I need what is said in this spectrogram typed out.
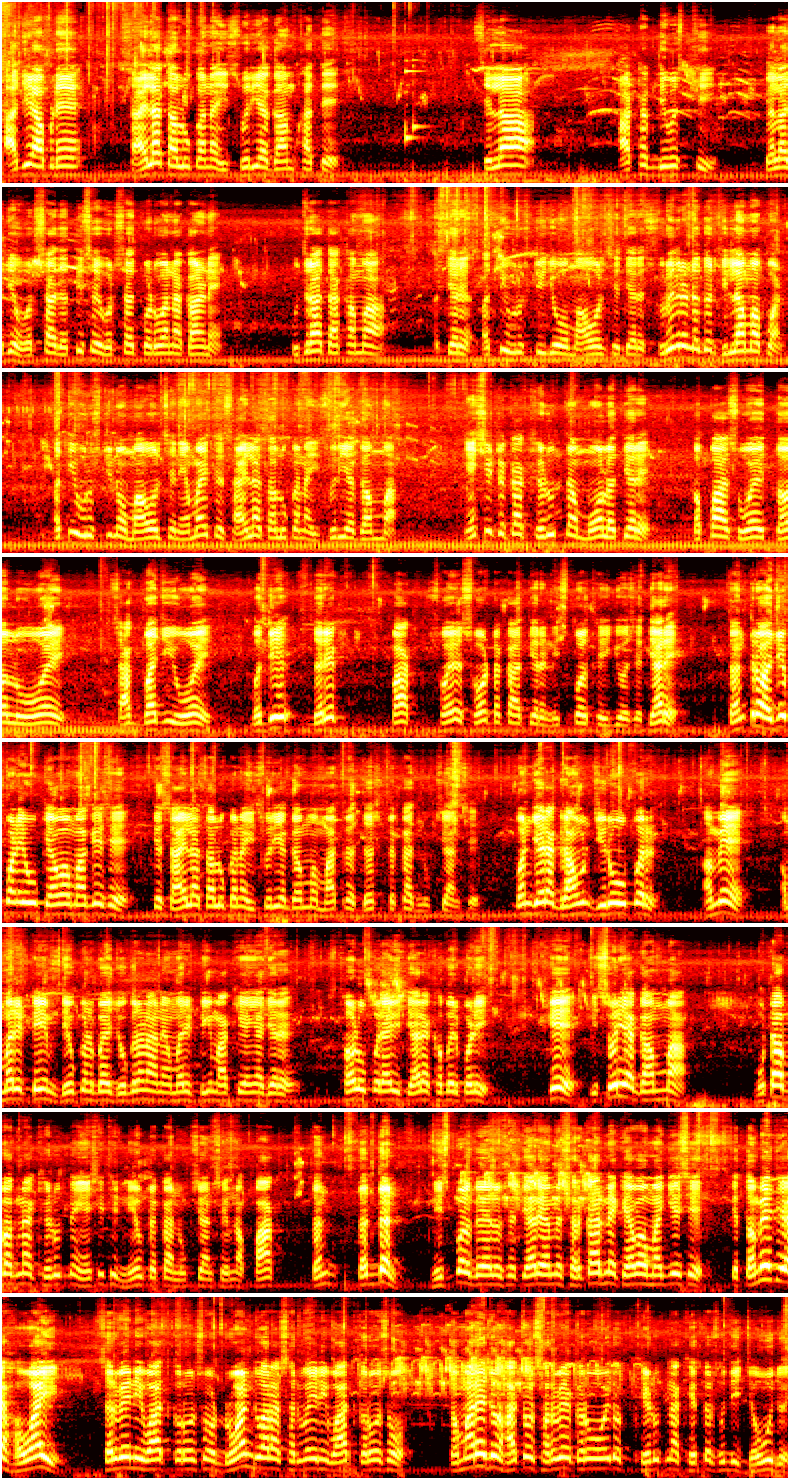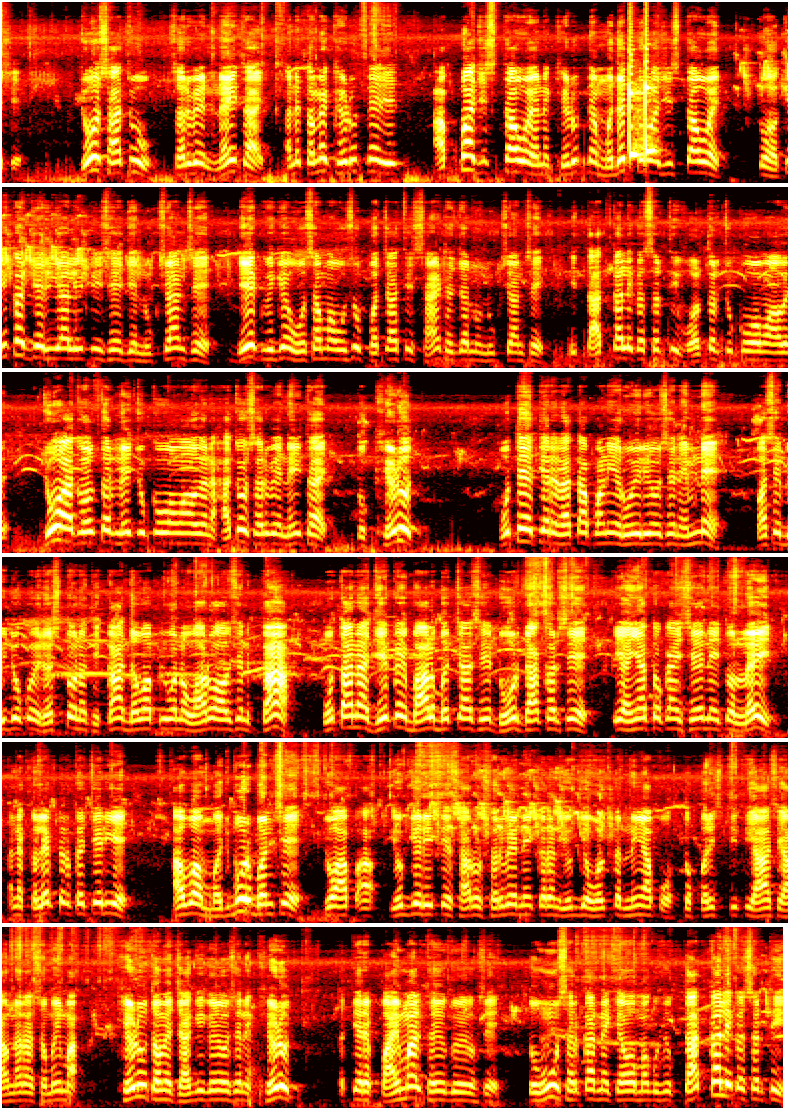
આજે આપણે સાયલા તાલુકાના ઈશ્વરિયા ગામ ખાતે છેલ્લા આઠક દિવસથી પહેલાં જે વરસાદ, અતિશય વરસાદ પડવાના કારણે ગુજરાત આખામાં અત્યારે અતિવૃષ્ટિ જેવો માહોલ છે. ત્યારે સુરેન્દ્રનગર જિલ્લામાં પણ અતિવૃષ્ટિનો માહોલ છે ને એમાંય તે સાયલા તાલુકાના ઈશ્વરિયા ગામમાં એંશી ટકા ખેડૂતના મોલ અત્યારે કપાસ હોય, તલ હોય, શાકભાજી હોય, બધે દરેક પાક સોએ સો ટકા અત્યારે નિષ્ફળ થઈ ગયો છે. ત્યારે તંત્ર હજી પણ એવું કહેવા માગે છે કે સાયલા તાલુકાના ઈશ્વરિયા ગામમાં માત્ર દસ ટકા જ નુકસાન છે. પણ જ્યારે ગ્રાઉન્ડ ઝીરો ઉપર અમે અમારી ટીમ દેવકણભાઈ જોગરાણા અને અમારી ટીમ આખી અહીંયા જ્યારે સ્થળ ઉપર આવી ત્યારે ખબર પડી કે ઈશ્વરિયા ગામમાં મોટાભાગના ખેડૂતને એંશીથી નેવું ટકા નુકસાન છે. એમના પાક તદ્દન નિષ્ફળ ગયેલો છે. ત્યારે અમે સરકારને કહેવા માગીએ છીએ કે તમે જે હવાઈ સર્વેની વાત કરો છો, ડ્રોન દ્વારા સર્વેની વાત કરો છો, તમારે જો સાચો સર્વે કરવો હોય તો ખેડૂતના ખેતર સુધી જવું જોઈશે જો સાચું સર્વે નહીં થાય અને તમે ખેડૂતને આપવા જ ઈચ્છતા હોય અને ખેડૂતને મદદ કરવા જ ઈચ્છતા હોય, તો હકીકત જે રિયાલિટી છે, જે નુકસાન છે, એક વીઘે ઓછામાં ઓછું પચાસથી સાઠ હજારનું નુકસાન છે એ તાત્કાલિક અસરથી વળતર ચૂકવવામાં આવે. જો આ વળતર નહીં ચૂકવવામાં આવે અને સાચો સર્વે નહીં થાય, તો ખેડૂત પોતે અત્યારે રાતા પાણીએ રોઈ રહ્યો છે ને એમને પાસે બીજો કોઈ રસ્તો નથી. કાં દવા પીવાનો વારો આવશે ને કાં પોતાના જે કંઈ બાળ બચ્ચા છે, ઢોર ઢાકર છે, એ અહીંયા તો કાંઈ છે નહીં, તો લઈ અને કલેક્ટર કચેરીએ આવવા મજબૂર બનશે. જો આપ યોગ્ય રીતે સારો સર્વે નહીં કરે યોગ્ય વળતર નહીં આપો, તો પરિસ્થિતિ આ છે. આવનારા સમયમાં ખેડૂત અમે જાગી ગયો છે અને ખેડૂત અત્યારે પાયમાલ થઈ ગયો છે. તો હું સરકારને કહેવા માગું છું, તાત્કાલિક અસરથી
